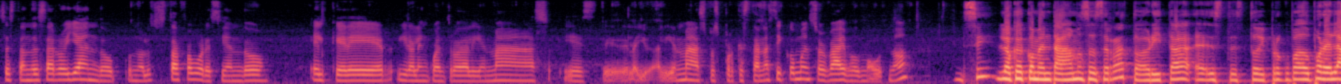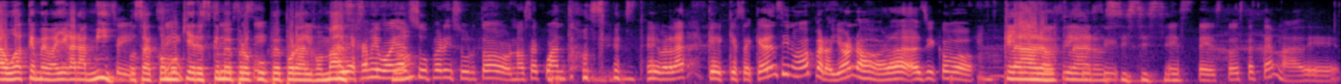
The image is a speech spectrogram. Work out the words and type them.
se están desarrollando, pues no les está favoreciendo el querer ir al encuentro de alguien más, este, de la ayuda de alguien más, pues porque están así como en survival mode, ¿no? Sí, lo que comentábamos hace rato. Ahorita este, estoy preocupado por el agua que me va a llegar a mí. o sea, ¿cómo quieres que me preocupe por algo más? Y déjame, voy al súper y surto no sé cuántos, este, ¿verdad? Que, que, se queden sin agua, pero yo no, ¿verdad? Así como... Claro, claro, sí, sí, sí. Este, es todo este tema de,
